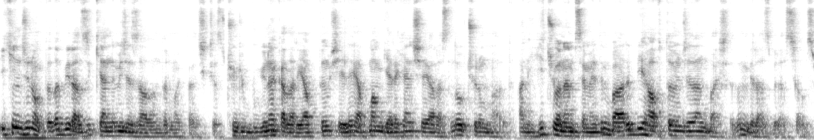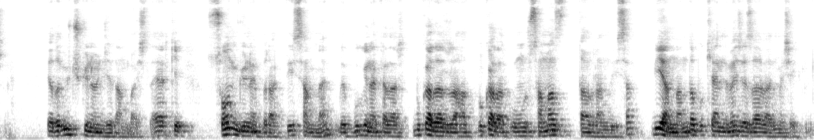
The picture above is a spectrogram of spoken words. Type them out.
İkinci noktada birazcık kendimi cezalandırmakta açıkçası. Çünkü bugüne kadar yaptığım şeyle yapmam gereken şey arasında uçurum vardı. Hani hiç önemsemedim bari bir hafta önceden başladım biraz biraz çalışmaya. Ya da 3 gün önceden başla. Eğer ki son güne bıraktıysam ben ve bugüne kadar bu kadar rahat, bu kadar umursamaz davrandıysam bir yandan da bu kendime ceza verme şeklinde.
